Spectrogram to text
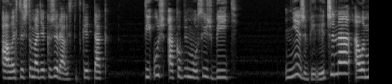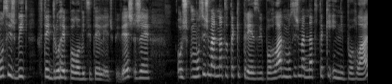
ale chceš to mať akože realistické, tak ty už akoby musíš byť nie že vyliečená, ale musíš byť v tej druhej polovici tej liečby, vieš, že už musíš mať na to taký triezvy pohľad, musíš mať na to taký iný pohľad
